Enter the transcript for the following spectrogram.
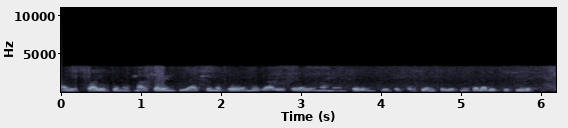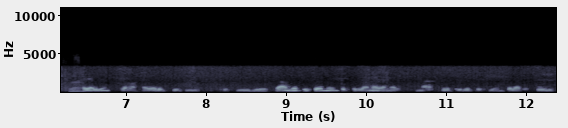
a los cuales se nos marca la entidad que no podemos darle todavía un aumento de un 7%, y es un salario excesivo. Hay algunos trabajadores que si, que si les damos ese aumento, pues van a ganar más que el propio presidente de la República.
